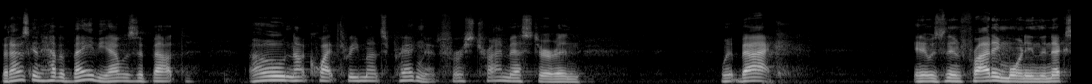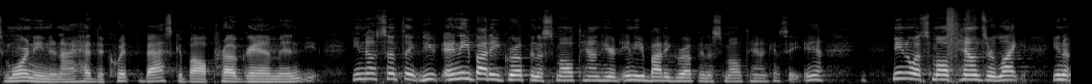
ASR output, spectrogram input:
but I was going to have a baby. I was about oh, not quite three months pregnant, first trimester, and went back. And it was then Friday morning, the next morning, and I had to quit the basketball program. And you, know something? You, anybody grew up in a small town here? Anybody grew up in a small town? Can see? Yeah. You know what small towns are like? You know,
